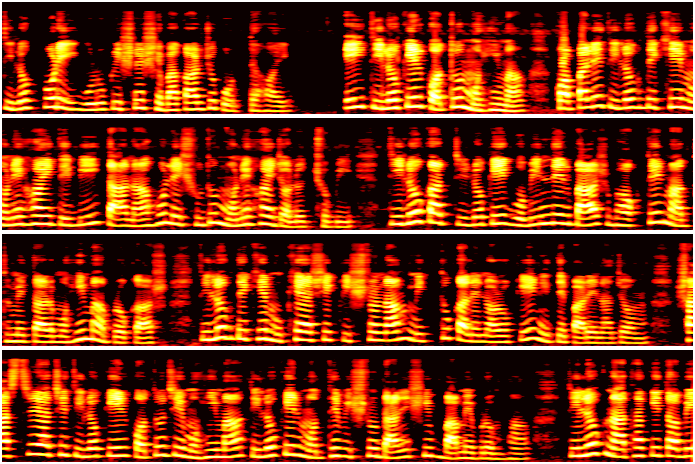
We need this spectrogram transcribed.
তিলক পরেই গুরুকৃষ্ণের সেবা কার্য করতে হয়। এই তিলকের কত মহিমা। কপালে তিলক দেখে মনে হয় দেবী, তা না হলে শুধু মনে হয় জলচ্ছবি। তিলক আর তিলকে গোবিন্দের বাস ভক্তের মাধ্যমে তার মহিমা প্রকাশ। তিলক দেখে মুখে আসে কৃষ্ণ নাম, মৃত্যুকালে নরকে নিতে পারে না জম। শাস্ত্রে আছে তিলকের কত যে মহিমা, তিলকের মধ্যে বিষ্ণু ডানে শিব, বামে ব্রহ্মা। তিলক না থাকে তবে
